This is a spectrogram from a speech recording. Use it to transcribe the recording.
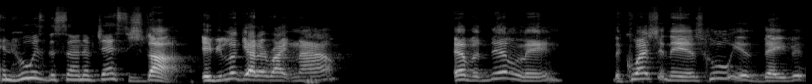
And who is the son of Jesse? Stop. If you look at it right now, evidently the question is who is David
